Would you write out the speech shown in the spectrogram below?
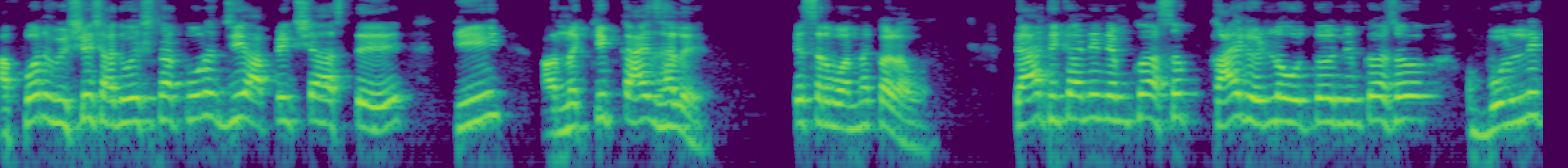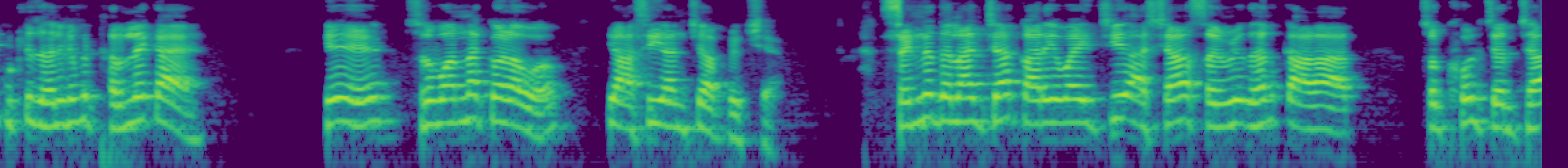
आपण विशेष अधिवेशनातून जी अपेक्षा असते की नक्की काय झालंय हे सर्वांना कळावं. त्या ठिकाणी नेमकं असं काय घडलं होतं नेमकं असं बोलणे कुठली झाली नेमकं ठरले काय हे सर्वांना कळावं ही अशी यांची अपेक्षा आहे. सैन्य दलांच्या कार्यवाहीची अशा संविधान काळात सखोल चर्चा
